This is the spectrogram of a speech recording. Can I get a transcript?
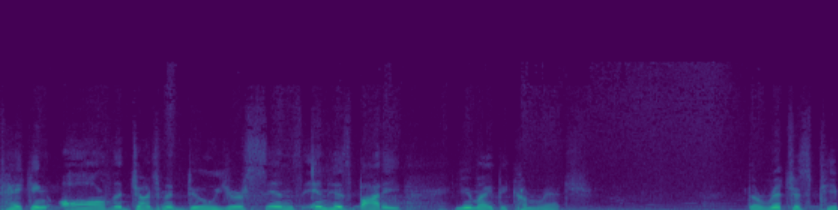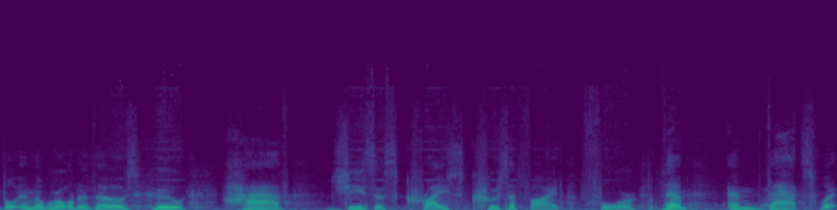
taking all the judgment due your sins in his body, you might become rich. The richest people in the world are those who have Jesus Christ crucified for them. And that's what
